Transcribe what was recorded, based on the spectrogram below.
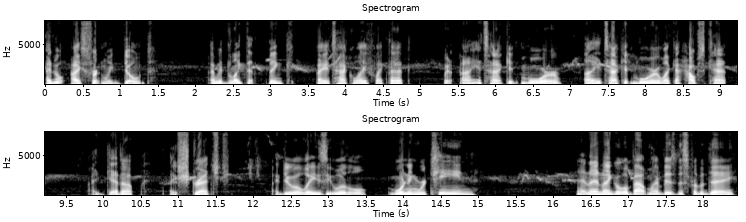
I don't, I certainly don't. I would like to think I attack life like that, but I attack it more, I attack it more like a house cat. I get up, I stretch, I do a lazy little morning routine, and then I go about my business for the day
